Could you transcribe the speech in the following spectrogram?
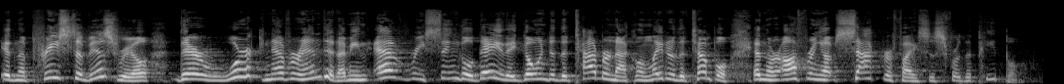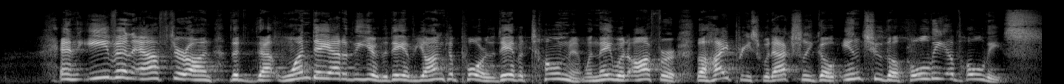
in the priests of Israel, their work never ended. I mean, every single day they'd go into the tabernacle and later the temple and they're offering up sacrifices for the people. And even after on the, that one day out of the year, the day of Yom Kippur, the day of atonement, when they would offer, the high priest would actually go into the Holy of Holies.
